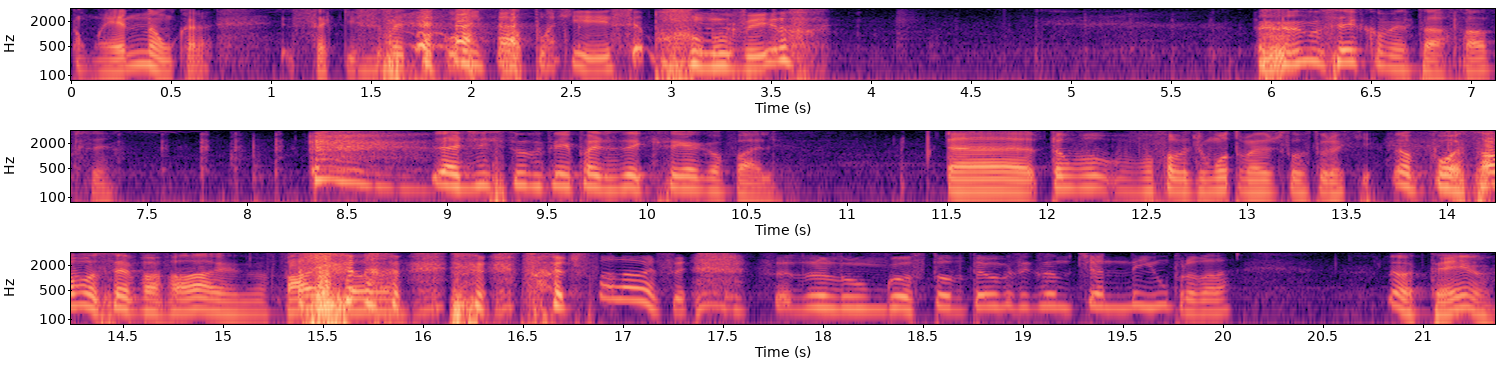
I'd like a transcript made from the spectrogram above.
não é não, cara. Isso aqui você vai ter que comentar porque esse é bom, não veio não. Eu não sei comentar, fala pra você. Já disse tudo que tem pra dizer, o que você quer que eu fale? Uh, então vou, vou, falar de um outro método de tortura aqui. Não, pô, só você pra falar? Fala então. Né? Pode falar, você, você não gostou do tema, eu pensei que você não tinha nenhum pra falar. Não, eu tenho.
